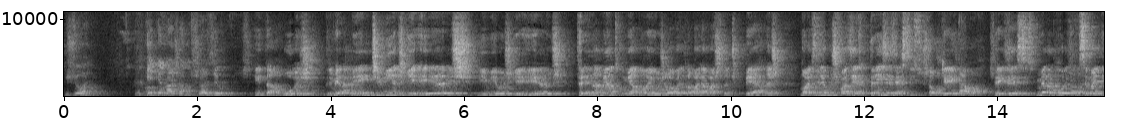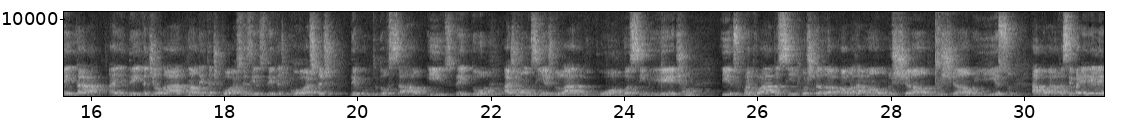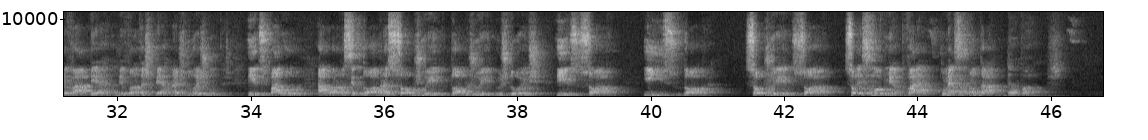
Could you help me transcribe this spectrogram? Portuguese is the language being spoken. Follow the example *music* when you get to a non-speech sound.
Júnior, o que, que nós vamos fazer hoje? Então, hoje, primeiramente, minhas guerreiras e meus guerreiros, treinamento com minha mãe, hoje ela vai trabalhar bastante pernas. Nós iremos fazer três exercícios, tá ok? Tá ótimo. Três exercícios. Primeira coisa, você vai deitar, aí, deita de lado, não, deita de costas, isso, deita de costas, decúbito dorsal, isso, deitou, as mãozinhas do lado do corpo, assim mesmo, isso, põe do lado assim, encostando a palma da mão no chão, no chão, isso. Agora você vai elevar a perna, levanta as pernas, as duas juntas. Isso, parou. Agora você dobra só o joelho, dobra o joelho, os dois. Isso, sobe. Isso, dobra. Só o joelho, sobe. Só esse movimento, vai. Começa a contar. Então vamos.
